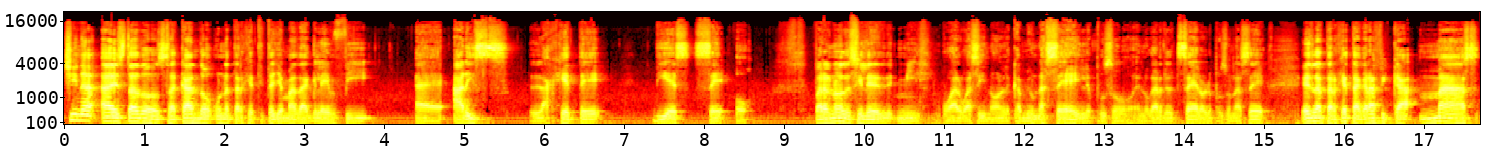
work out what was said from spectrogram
China ha estado sacando una tarjetita llamada Glenfie eh, Aris, la GT10CO. Para no decirle mil o algo así, ¿no? Le cambió una C y le puso, en lugar del cero, le puso una C. Es la tarjeta gráfica más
